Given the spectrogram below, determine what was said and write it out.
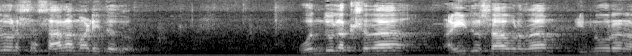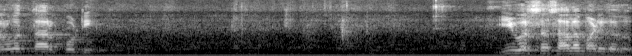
ಕಳೆದ ವರ್ಷ ಸಾಲ ಮಾಡಿದ್ದದು. ಒಂದು ಲಕ್ಷದ ಐದು ಸಾವಿರದ ಇನ್ನೂರ ನಲವತ್ತಾರು ಕೋಟಿ. ಈ ವರ್ಷ ಸಾಲ ಮಾಡಿರೋದು.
